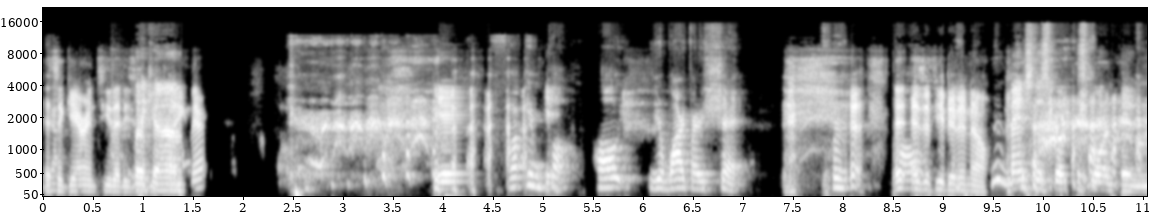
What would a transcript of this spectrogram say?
it's yeah. a guarantee that he's like, um, playing there. Yeah. Fucking Paul, Paul your Wi-Fi is shit. As if you didn't know. Mention this morning.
